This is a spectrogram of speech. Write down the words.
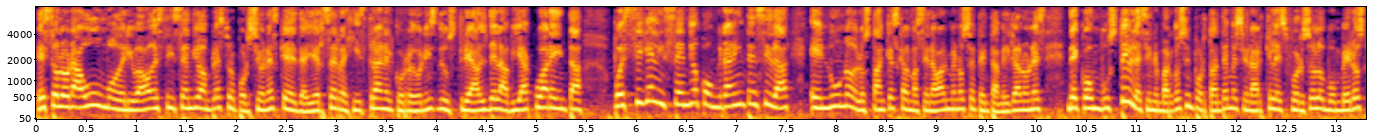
este olor a humo derivado de este incendio de amplias proporciones que desde ayer se registra en el corredor industrial de la vía 40. Pues sigue el incendio con gran intensidad en uno de los tanques que almacenaba al menos 70 mil galones de combustible. Sin embargo, es importante mencionar que el esfuerzo de los bomberos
